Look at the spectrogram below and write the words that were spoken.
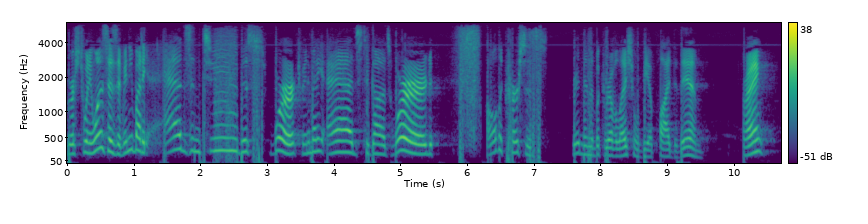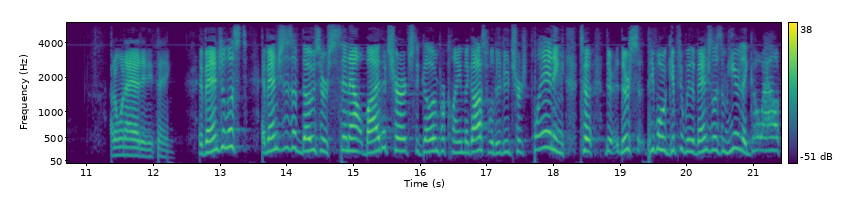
verse 21 says, If anybody adds into this work, if anybody adds to God's Word, all the curses written in the book of Revelation will be applied to them. Right? I don't want to add anything. Evangelists, evangelists of those who are sent out by the church to go and proclaim the gospel, to do church planting. To there, there's people who are gifted with evangelism here. They go out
